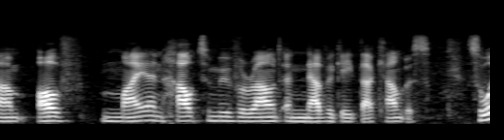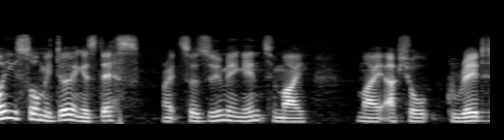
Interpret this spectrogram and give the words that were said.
um, of Maya and how to move around and navigate that canvas. So what you saw me doing is this, right? So zooming into my my actual grid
